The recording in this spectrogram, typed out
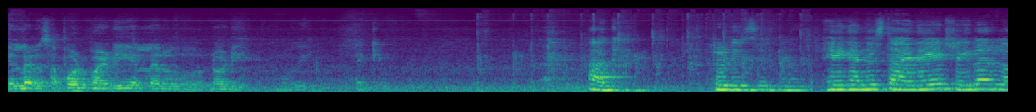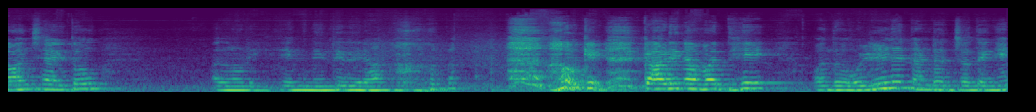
ಎಲ್ಲರೂ ಸಪೋರ್ಟ್ ಮಾಡಿ ಎಲ್ಲರೂ ನೋಡಿ ಮೂವಿ ಥ್ಯಾಂಕ್ ಯು ಹಾಗೆ ಪ್ರೊಡ್ಯೂಸರ್ ಹೇಗೆ ಅನ್ನಿಸ್ತಾ ಇದೆ? ಟ್ರೈಲರ್ ಲಾಂಚ್ ಆಯಿತು. ಅಲ್ಲಿ ನೋಡಿ ಹೆಂಗೆ ನಿಂತಿದ್ದೀರಾ? ಓಕೆ ಕಾಡಿನ ಮಧ್ಯೆ ಒಂದು ಒಳ್ಳೆ ತಂಡದ ಜೊತೆಗೆ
